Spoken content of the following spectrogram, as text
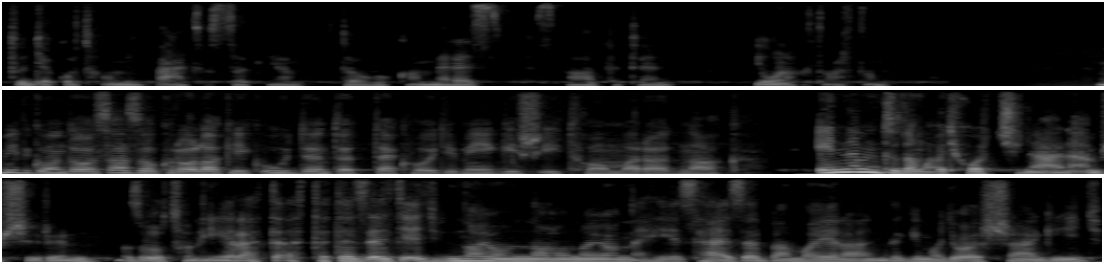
tudjak otthon változtatni a dolgokon, mert ez, ez alapvetően jónak tartom. Mit gondolsz azokról, akik úgy döntöttek, hogy mégis itthon maradnak? Én nem tudom, hogy hogy csinálnám sűrűn az otthoni életet. Tehát ez egy, egy nagyon-nagyon nehéz helyzetben van jelenlegi magyarság így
